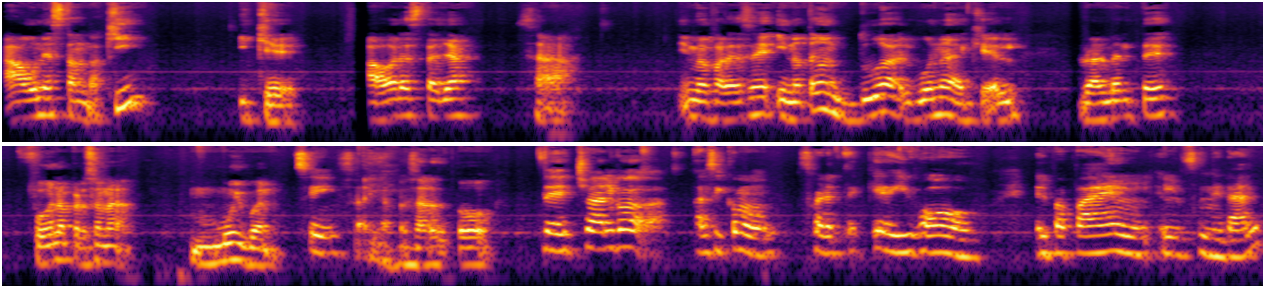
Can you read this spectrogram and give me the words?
aún estando aquí y que ahora está allá. O sea, y me parece, y no tengo duda alguna de que él realmente fue una persona muy buena. Sí. O sea, y a pesar de todo. De hecho, algo así como fuerte que dijo el papá en el funeral,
